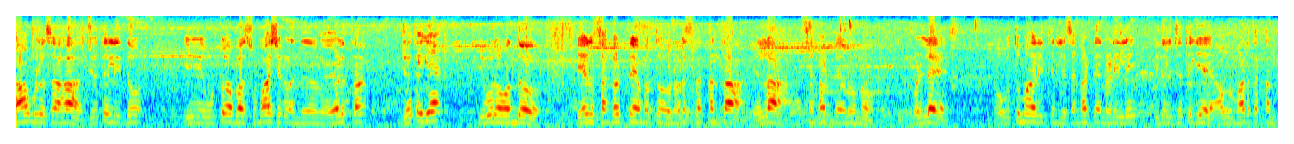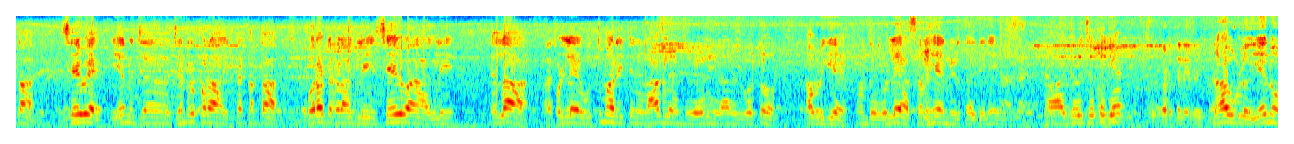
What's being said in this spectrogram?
ನಾವುಗಳು ಸಹ ಜೊತೆಯಲ್ಲಿದ್ದು ಈ ಹುಟ್ಟುಹಬ್ಬ ಶುಭಾಶಯಗಳನ್ನು ಹೇಳ್ತಾ ಜೊತೆಗೆ ಇವರ ಒಂದು ಏನು ಸಂಘಟನೆ ಮತ್ತು ನಡೆಸ್ತಕ್ಕಂಥ ಎಲ್ಲ ಸಂಘಟನೆಯನ್ನು ಒಳ್ಳೆ ಉತ್ತಮ ರೀತಿಯಲ್ಲಿ ಸಂಘಟನೆ ನಡೀಲಿ. ಇದರ ಜೊತೆಗೆ ಅವರು ಮಾಡ್ತಕ್ಕಂಥ ಸೇವೆ, ಏನು ಜನರ ಪರ ಇರ್ತಕ್ಕಂಥ ಹೋರಾಟಗಳಾಗಲಿ, ಸೇವೆ ಆಗಲಿ, ಎಲ್ಲ ಒಳ್ಳೆ ಉತ್ತಮ ರೀತಿಯಲ್ಲಿ ಆಗಲಿ ಅಂತ ಹೇಳಿ ನಾನು ಇವತ್ತು ಅವರಿಗೆ ಒಂದು ಒಳ್ಳೆಯ ಸಲಹೆಯನ್ನು ನೀಡ್ತಾ ಇದ್ದೀನಿ. ಇದರ ಜೊತೆಗೆ ನಾವುಗಳು ಏನು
